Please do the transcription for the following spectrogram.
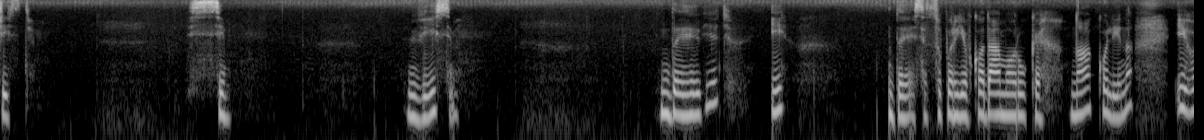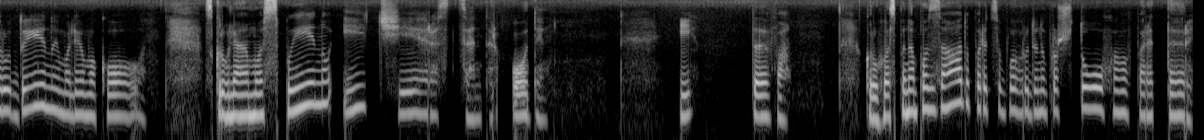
Шість. Сім. Вісім. Дев'ять і десять. Супер є. Вкладаємо руки на коліна і грудиною малюємо коло. Скругляємо спину і через центр. Один. І два. Кругла спина позаду, перед собою грудину проштовхуємо вперед. Три.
